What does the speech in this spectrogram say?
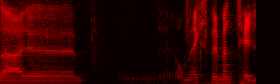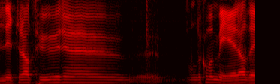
det er uh, Om eksperimentell litteratur eh, Om det kommer mer av det,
